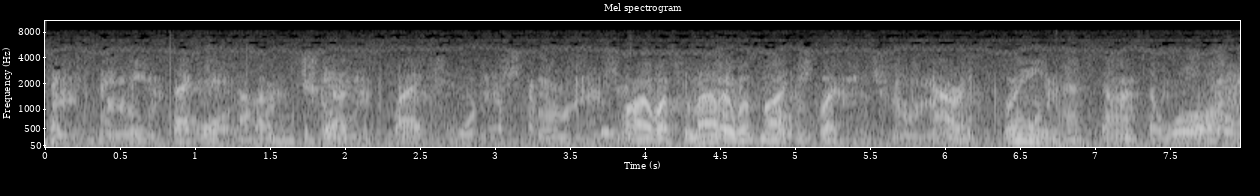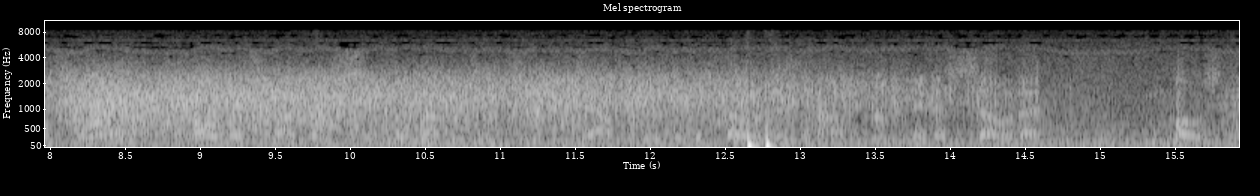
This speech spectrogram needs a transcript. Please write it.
picture painting second color, and sheer complexion. Why, what's the matter with my complexion? Harry Green has gone to war. Most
